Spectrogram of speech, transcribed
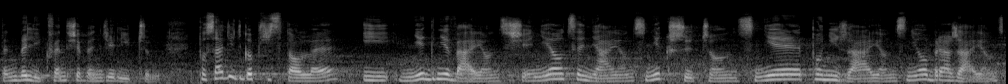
ten delikwent się będzie liczył. Posadzić go przy stole i nie gniewając się, nie oceniając, nie krzycząc, nie poniżając, nie obrażając,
